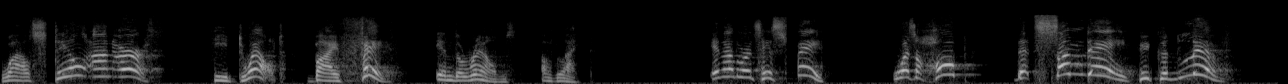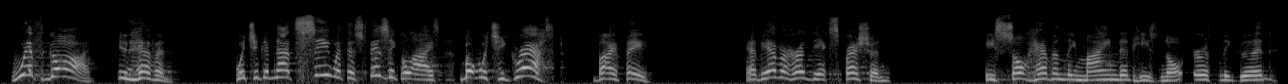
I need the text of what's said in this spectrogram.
While still on earth, he dwelt by faith in the realms of light. In other words, his faith was a hope that someday he could live with God in heaven, which he could not see with his physical eyes, but which he grasped by faith. Have you ever heard the expression, he's so heavenly minded, he's no earthly good?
